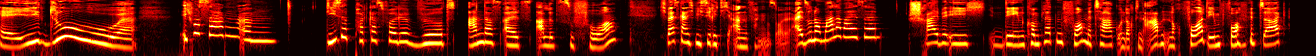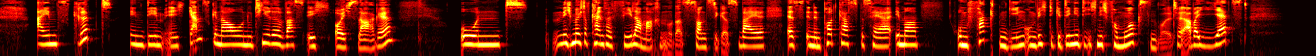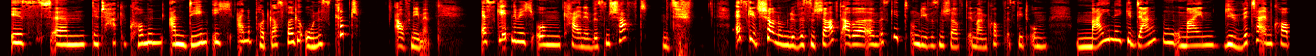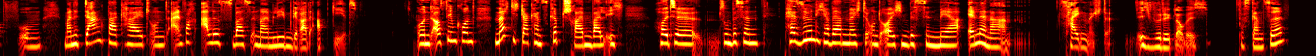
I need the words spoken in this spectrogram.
Hey du! Ich muss sagen, ähm, diese Podcast-Folge wird anders als alle zuvor. Ich weiß gar nicht, wie ich sie richtig anfangen soll. Also normalerweise schreibe ich den kompletten Vormittag und auch den Abend noch vor dem Vormittag ein Skript, in dem ich ganz genau notiere, was ich euch sage. Und ich möchte auf keinen Fall Fehler machen oder sonstiges, weil es in den Podcasts bisher immer um Fakten ging, um wichtige Dinge, die ich nicht vermurksen wollte. Aber jetzt ist ähm, der Tag gekommen, an dem ich eine Podcast-Folge ohne Skript aufnehme. Es geht nämlich um keine Wissenschaft, es geht schon um die Wissenschaft, aber ähm, es geht um die Wissenschaft in meinem Kopf. Es geht um meine Gedanken, um mein Gewitter im Kopf, um meine Dankbarkeit und einfach alles, was in meinem Leben gerade abgeht. Und aus dem Grund möchte ich gar kein Skript schreiben, weil ich heute so ein bisschen persönlicher werden möchte und euch ein bisschen mehr Elena zeigen möchte. Ich würde, glaube ich, das Ganze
